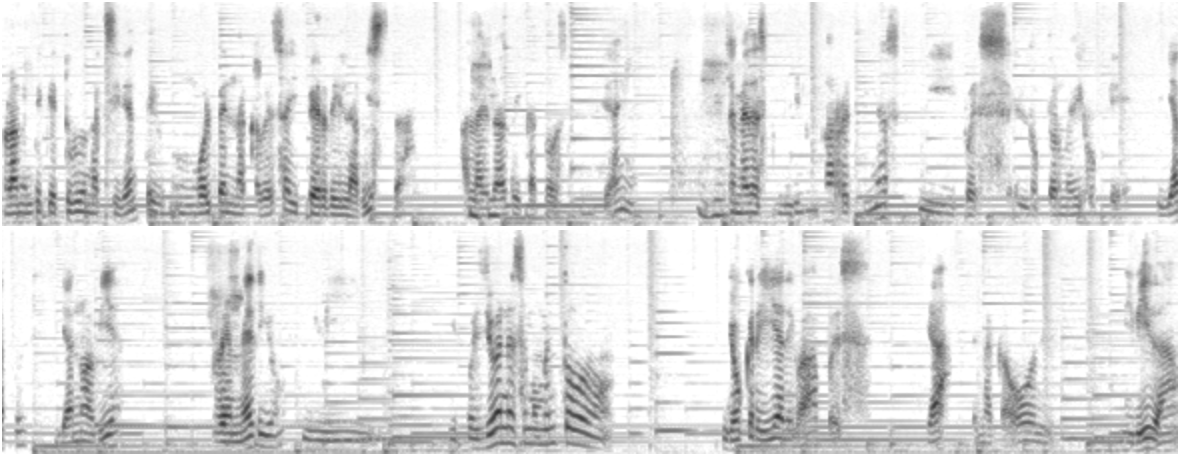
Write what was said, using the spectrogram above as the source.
solamente que tuve un accidente, un golpe en la cabeza y perdí la vista a la edad de 14, 15 años. Se me desprendieron las retinas y pues el doctor me dijo que, ya pues, ya no había remedio y, y pues yo en ese momento yo creía, digo, ah, pues ya, se me acabó mi vida,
